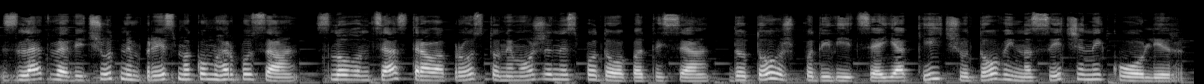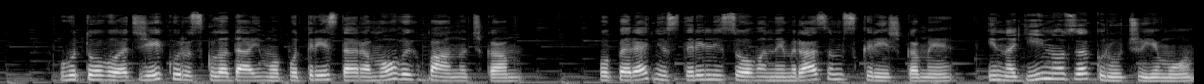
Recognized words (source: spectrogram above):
з ледве відчутним присмаком гарбуза. Словом, ця страва просто не може не сподобатися. До того ж, подивіться, який чудовий насичений колір. Готову аджику розкладаємо по 300 грамових баночкам попередньо стерилізованим разом з кришками і надійно закручуємо.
